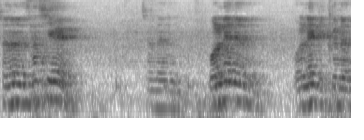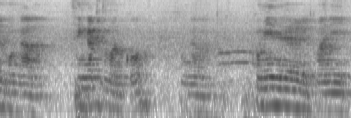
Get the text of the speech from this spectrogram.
저는 사실 저는 원래는 원래 리크는 뭔가 생각도 많고 뭔가 고민을 많이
